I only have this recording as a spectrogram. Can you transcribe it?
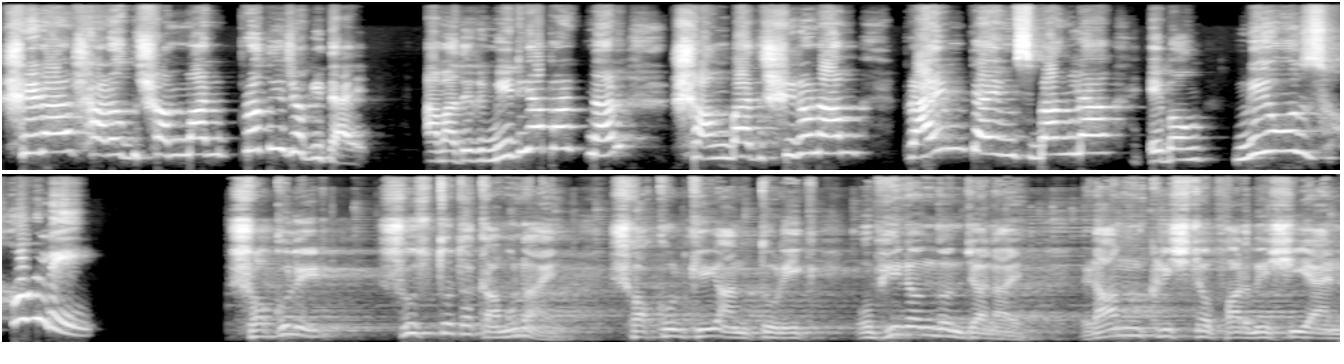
সেরা শারদ সম্মান প্রতিযোগিতায়। আমাদের মিডিয়া পার্টনার, সংবাদ শিরোনাম, প্রাইম টাইমস বাংলা এবং নিউজ হুগলি। সকলের সুস্থতা কামনায় সকলকে আন্তরিক অভিনন্দন জানায় Ramakrishna pharmacy and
